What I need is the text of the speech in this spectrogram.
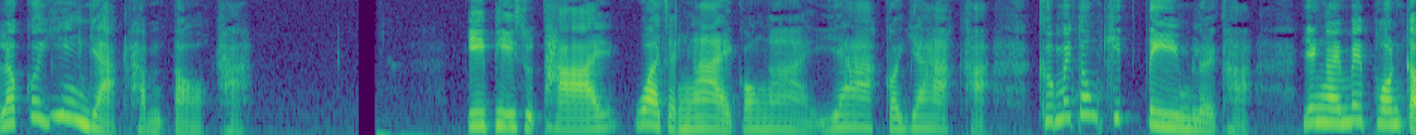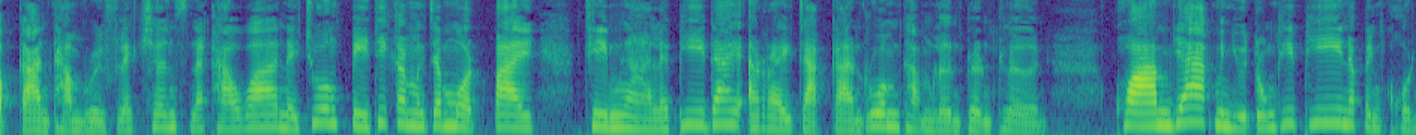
แล้วก็ยิ่งอยากทำต่อค่ะ EP สุดท้ายว่าจะง่ายก็ง่าย ยากก็ยากค่ะ คือไม่ต้องคิดธีมเลยค่ะ ยังไงไม่พ้นกับการทำ reflections นะคะ ว่าในช่วงปีที่กำลังจะหมดไป ทีมงานและพี่ได้อะไรจากการร่วมทำเลินเพลิน ความยากมันอยู่ตรงที่พี่นะเป็นคน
